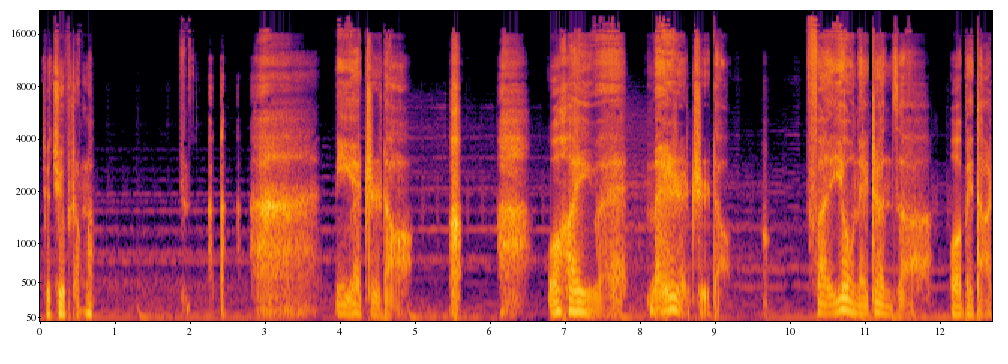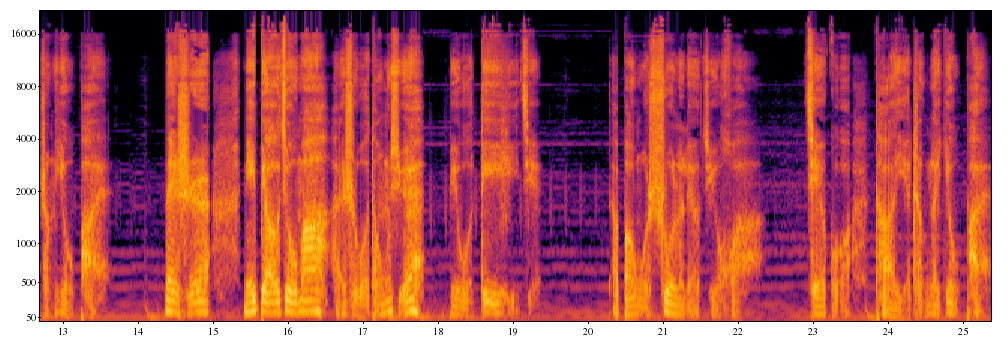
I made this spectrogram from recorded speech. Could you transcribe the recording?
就去不成了。你也知道，我还以为没人知道。反右那阵子，我被打成右派。那时，你表舅妈还是我同学，比我低一届。她帮我说了两句话，结果她也成了右派。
